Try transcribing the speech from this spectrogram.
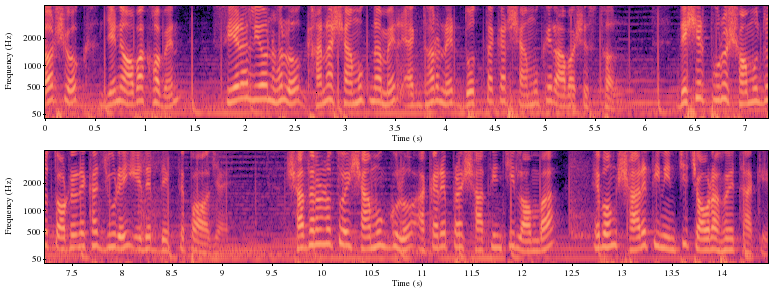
দর্শক, জেনে অবাক হবেন, সিয়েরা লিওন হল ঘানা শামুক নামের এক ধরনের দত্তাকার শামুকের আবাসস্থল। দেশের পুরো সমুদ্র তটরেখা জুড়েই এদের দেখতে পাওয়া যায়। সাধারণত এই শামুকগুলো আকারে প্রায় সাত ইঞ্চি লম্বা এবং সাড়ে তিন ইঞ্চি চওড়া হয়ে থাকে।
